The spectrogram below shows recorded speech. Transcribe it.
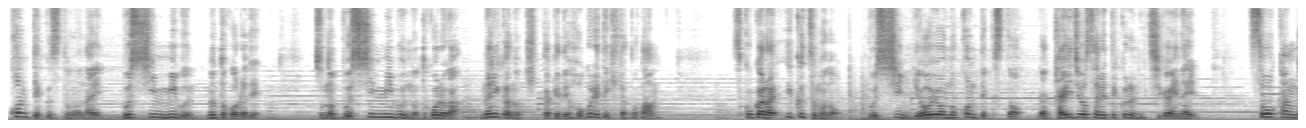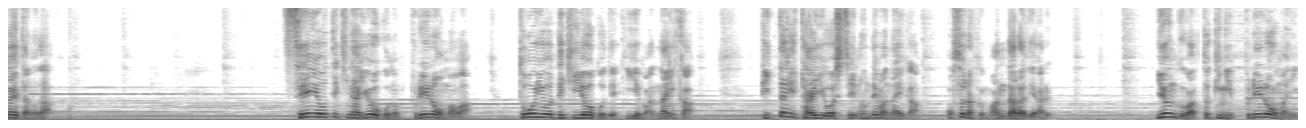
コンテクストのない物心身分のところで、その物心身分のところが何かのきっかけでほぐれてきた途端、そこからいくつもの物心療養のコンテクストが解錠されてくるに違いない。そう考えたのだ。西洋的な用語のプレローマは、東洋的用語で言えば何か、ぴったり対応しているのではないが、おそらくマンダラである。ユングは時にプレローマに、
